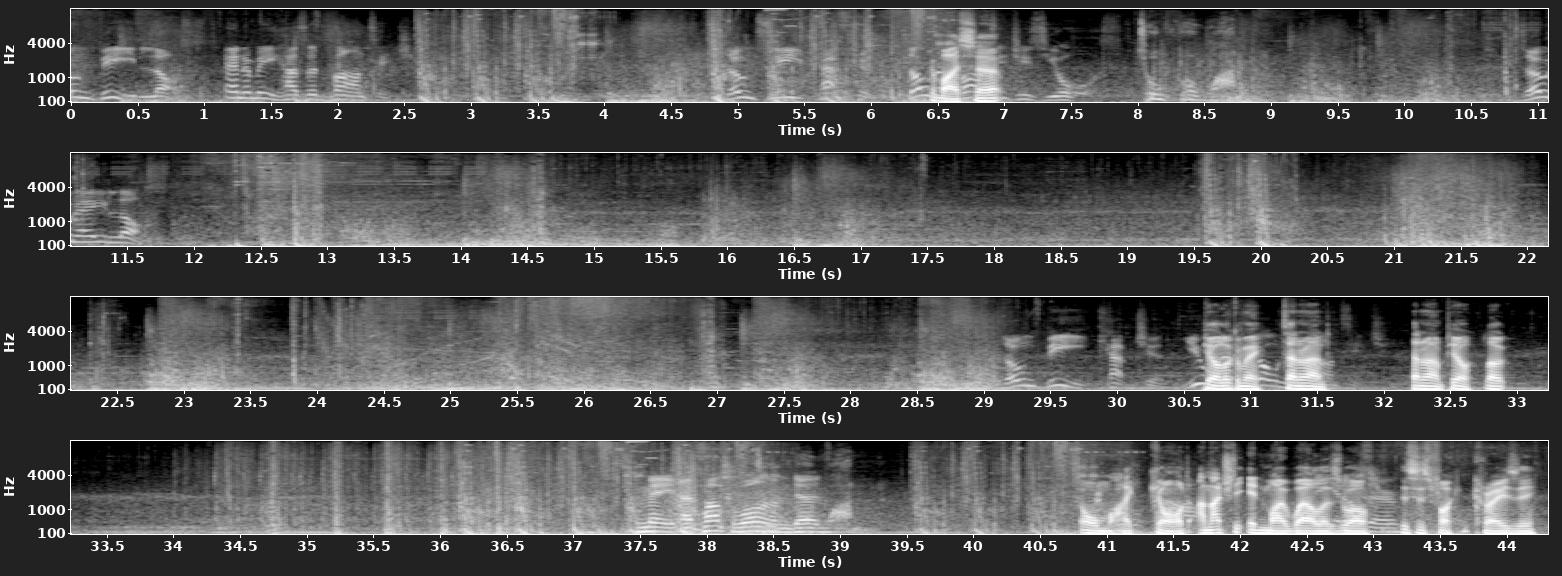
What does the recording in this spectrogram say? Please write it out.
Zone B lost. Enemy has advantage. Zone C captured. Zone Goodbye, sir. is yours. Two for one. Zone A lost. Pure, look at me. Turn around. advantage. Turn around, pure. Look. Mate, I popped the wall and I'm dead. Oh my god. I'm actually in my well as well. This is fucking crazy.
